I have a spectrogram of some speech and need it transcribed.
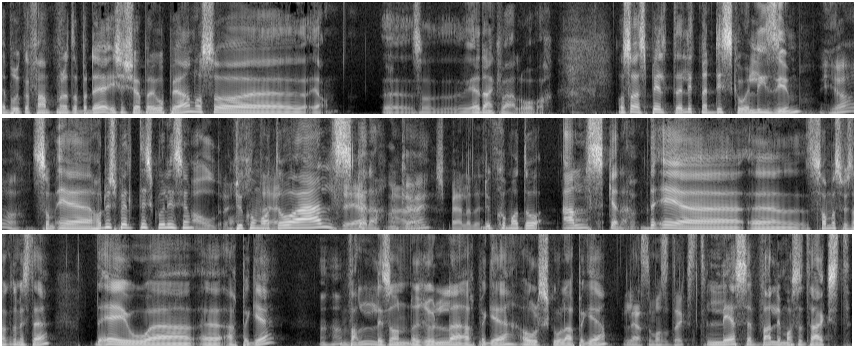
Jeg bruker 15 minutter på det, ikke kjøper deg opp igjen, og så eh, Ja. eh, Så er den kvelden over. Og så har jeg spilt eh, litt med Disco Elysium, Ja. som er Har du spilt Disco Elysium? Aldri. Du kommer til å elske det. det. Du kommer til å elske det. Det er uh, samme som vi snakket om i sted. Det er jo uh, eh, Aha. Veldig sånn rulle-RPG. Old school RPG. Lese masse tekst. Lese veldig masse tekst.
